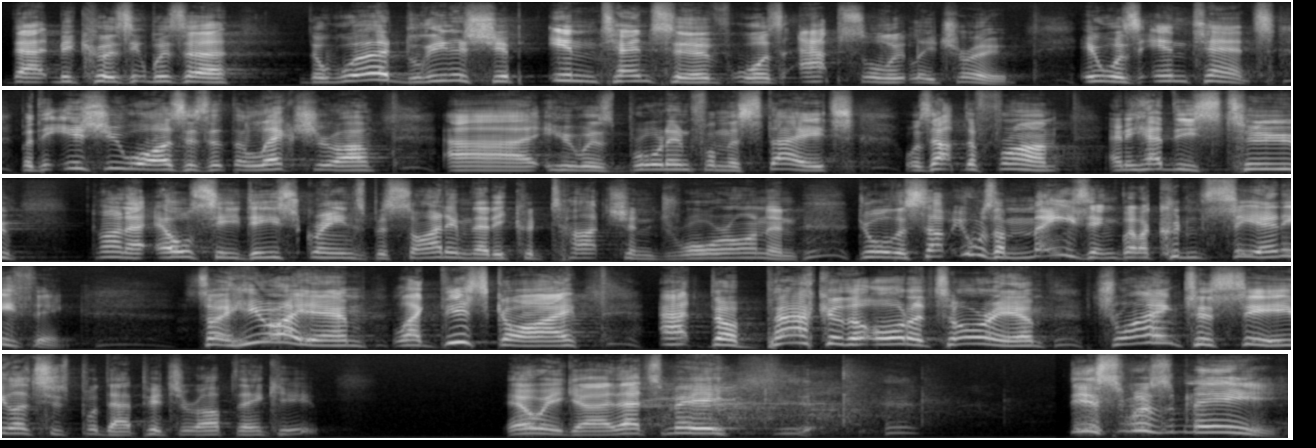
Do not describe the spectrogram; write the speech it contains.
that because it was a the word leadership intensive was absolutely true. It was intense. But the issue was is that the lecturer uh, who was brought in from the States was up the front and he had these two kind of LCD screens beside him that he could touch and draw on and do all this stuff. It was amazing, but I couldn't see anything. So here I am, like this guy at the back of the auditorium, trying to see. Let's just put that picture up, thank you. There we go, that's me. this was me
